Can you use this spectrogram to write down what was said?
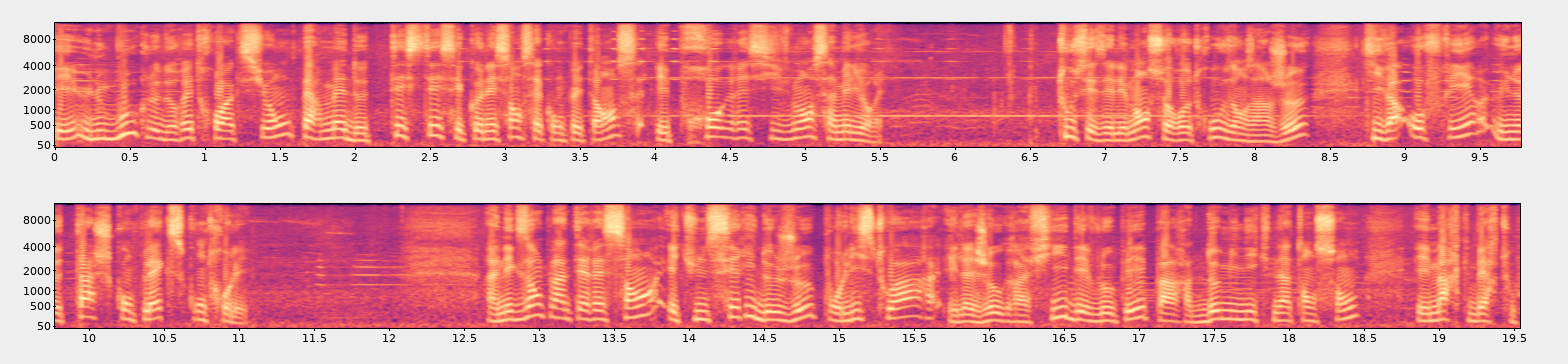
et une boucle de rétroaction permet de tester ses connaissances et compétences et progressivement s'améliorer. Tous ces éléments se retrouvent dans un jeu qui va offrir une tâche complexe contrôlée. Un exemple intéressant est une série de jeux pour l'histoire et la géographie développés par Dominique Natanson et Marc Bertou.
